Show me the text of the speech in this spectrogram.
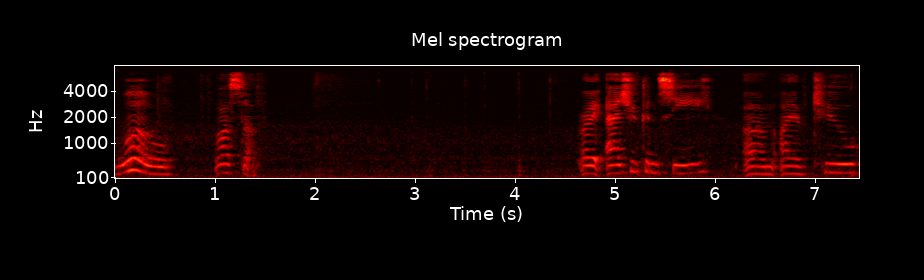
whoa, a lot of stuff. Alright, as you can see, um, I have two,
